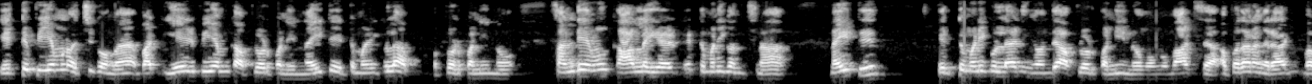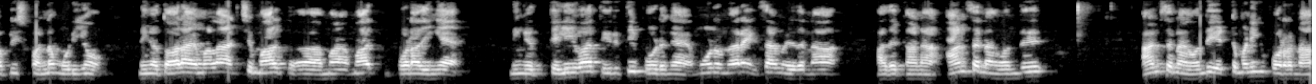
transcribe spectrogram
எட்டு பிஎம்னு வச்சுக்கோங்க பட் ஏழு பிஎம்க்கு அப்லோட் பண்ணிடணும் நைட்டு எட்டு மணிக்குள்ள அப்லோட் பண்ணிடணும். சண்டேவும் காலைல ஏ எட்டு மணிக்கு வந்துச்சுன்னா நைட்டு எட்டு மணிக்குள்ள நீங்க வந்து அப்லோட் பண்ணிடணும் உங்க மார்க்ஸை அப்பதான் நாங்க ரேங்க் பப்ளிஷ் பண்ண முடியும். நீங்க தோராயமாலாம் அடிச்சு மார்க் மார்க் போடாதீங்க. நீங்க தெளிவா திருத்தி போடுங்க. மூணு மணி நேரம் எக்ஸாம் எழுதுனா அதுக்கான ஆன்சர் நாங்க வந்து ஆன்சர் நாங்க வந்து எட்டு மணிக்கு போடுறோன்னா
